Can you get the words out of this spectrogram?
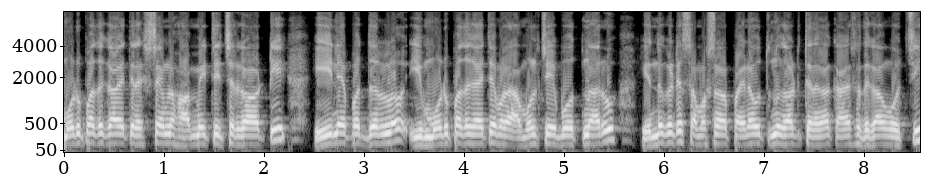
మూడు పథకాలు అయితే నెక్స్ట్ టైంలో హామీ అయితే ఇచ్చారు కాబట్టి ఈ నేపథ్యంలో ఈ మూడు పథకాలు అయితే మరి అమలు చేయబోతున్నారు. ఎందుకంటే సంవత్సరాల పైన అవుతుంది కాబట్టి తెలంగాణ కాంగ్రెస్ అధికారం వచ్చి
